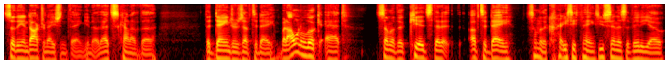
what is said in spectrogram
So the indoctrination thing, you know, that's kind of the the dangers of today. But I want to look at some of the kids that of today, some of the crazy things. You sent us a video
